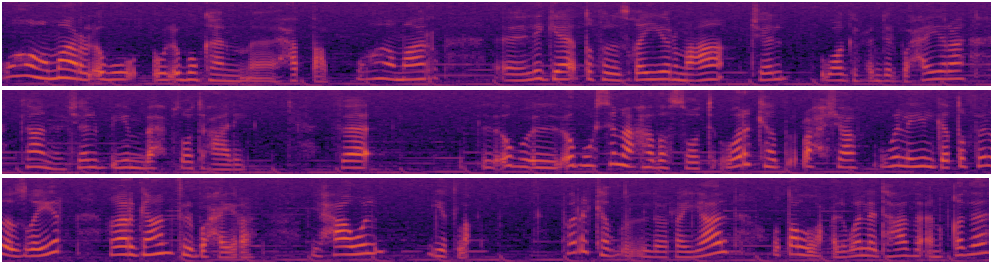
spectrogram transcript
وهو مار الأبو والأبو كان حطاب. وهو مار آه، لقى طفل صغير مع كلب واقف عند البحيرة. كان الكلب ينبح بصوت عالي. فالأبو الأبو سمع هذا الصوت وركض راح شاف ولا يلقى طفل صغير غرقان في البحيرة يحاول يطلع. فركض الريال وطلع الولد هذا أنقذه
